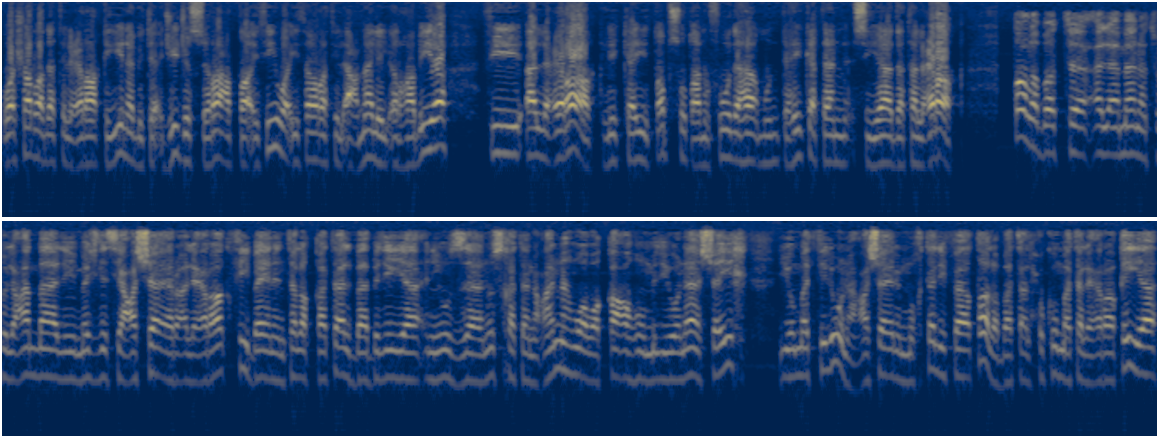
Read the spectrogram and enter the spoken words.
وشردت العراقيين بتأجيج الصراع الطائفي وإثارة الأعمال الإرهابية في العراق لكي تبسط نفوذها منتهكة سيادة العراق. طالبت الأمانة العامة لمجلس عشائر العراق في بيان تلقت البابلية نيوز نسخة عنه ووقعه مليونا شيخ يمثلون عشائر مختلفة طالبت الحكومة العراقية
